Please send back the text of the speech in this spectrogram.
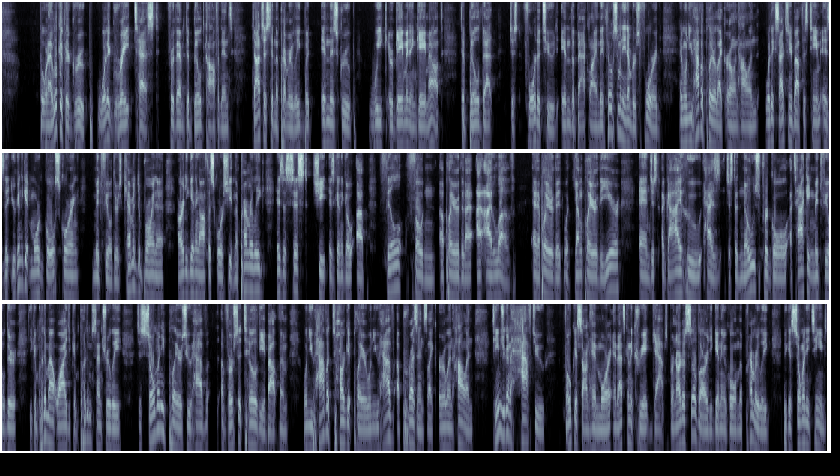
but when I look at their group, what a great test for them to build confidence, not just in the Premier League, but in this group, week or game in and game out, to build that just fortitude in the back line. They throw so many numbers forward. And when you have a player like Erling Haaland, what excites me about this team is that you're going to get more goal scoring midfielders. Kevin De Bruyne already getting off the score sheet in the Premier League. His assist sheet is going to go up. Phil Foden, a player that I, I, I love and a player that what young player of the year and just a guy who has just a nose for goal, attacking midfielder. You can put him out wide, you can put him centrally. Just so many players who have a versatility about them. When you have a target player, when you have a presence like Erling Haaland, teams are going to have to focus on him more, and that's going to create gaps. Bernardo Silva already getting a goal in the Premier League because so many teams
